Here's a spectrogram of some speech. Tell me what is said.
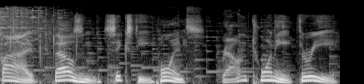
Five thousand sixty points. Round twenty-three.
